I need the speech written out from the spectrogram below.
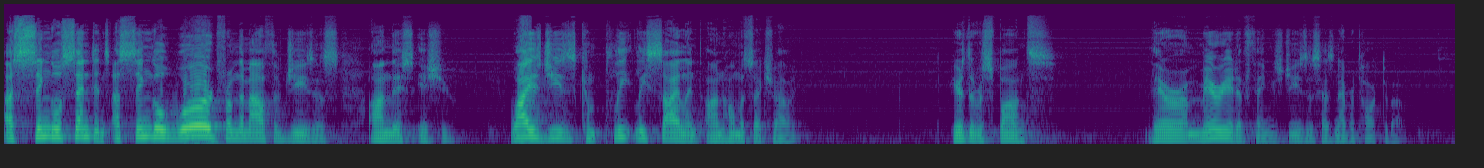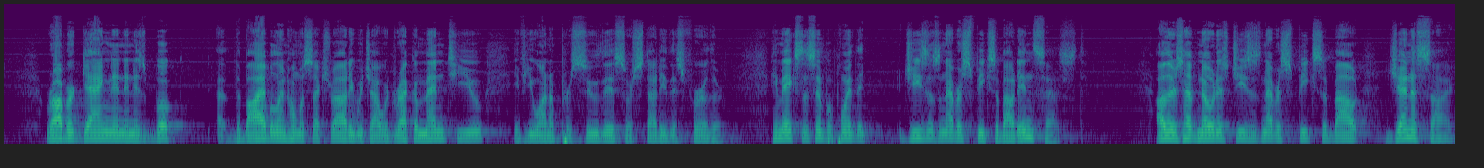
a single sentence, a single word from the mouth of Jesus on this issue. Why is Jesus completely silent on homosexuality? Here's the response there are a myriad of things Jesus has never talked about. Robert Gagnon, in his book, uh, The Bible and Homosexuality, which I would recommend to you if you want to pursue this or study this further, he makes the simple point that Jesus never speaks about incest. Others have noticed Jesus never speaks about genocide.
